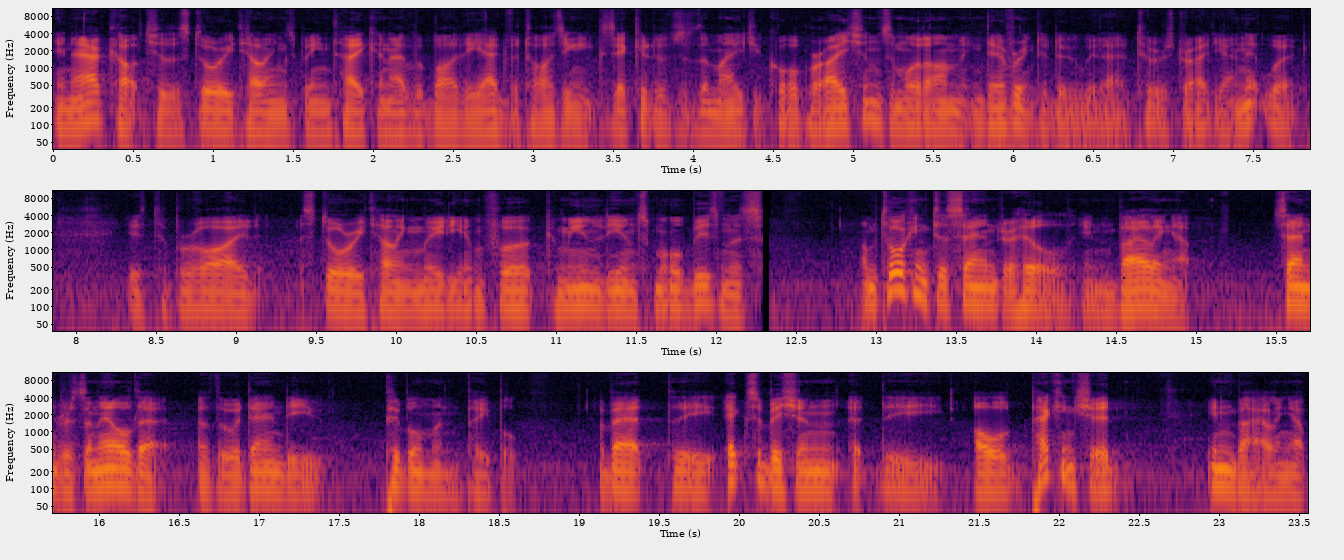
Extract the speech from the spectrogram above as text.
in our culture the storytelling's been taken over by the advertising executives of the major corporations and what I'm endeavouring to do with our Tourist Radio Network is to provide a storytelling medium for community and small business. I'm talking to Sandra Hill in Bailing Balingup. Sandra's an elder of the Wadandi Bibbulmun people about the exhibition at the old packing shed in Balingup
